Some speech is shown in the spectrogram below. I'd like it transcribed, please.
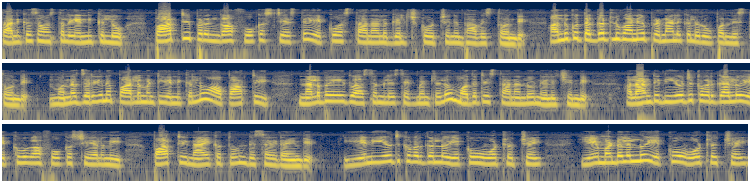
స్థానిక సంస్థల ఎన్నికల్లో పార్టీ పరంగా ఫోకస్ చేస్తే ఎక్కువ స్థానాలు గెలుచుకోవచ్చని భావిస్తోంది. అందుకు తగ్గట్లుగానే ప్రణాళికలు రూపొందిస్తోంది. మొన్న జరిగిన పార్లమెంటు ఎన్నికల్లో ఆ పార్టీ నలభై ఐదు అసెంబ్లీ సెగ్మెంట్లలో మొదటి స్థానంలో నిలిచింది. అలాంటి నియోజకవర్గాల్లో ఎక్కువగా ఫోకస్ చేయాలని పార్టీ నాయకత్వం డిసైడ్ అయింది. ఏ నియోజకవర్గంలో ఎక్కువ ఓట్లొచ్చాయి? ఏ మండలంలో ఎక్కువ ఓట్లు వచ్చాయి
